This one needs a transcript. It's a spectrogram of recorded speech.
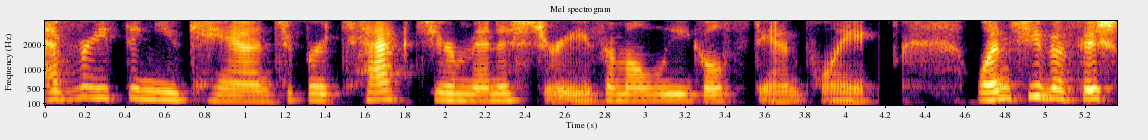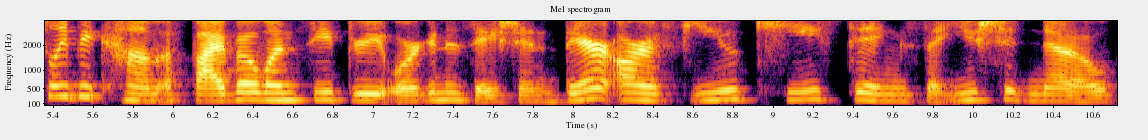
everything you can to protect your ministry from a legal standpoint. Once you've officially become a 501c3 organization, there are a few key things that you should know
